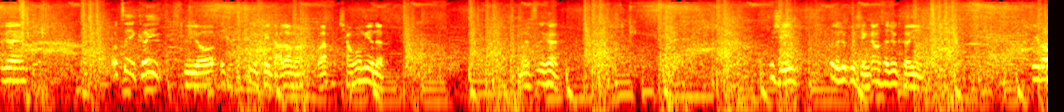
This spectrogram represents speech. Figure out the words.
对不对？我这里可以，有，哎，这个可以打到吗？我要抢后面的，我们试试看。不行，这个就不行，刚才就可以。飞镖，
